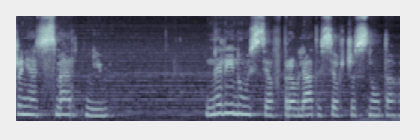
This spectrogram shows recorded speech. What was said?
чинять смертні. Не лінуйся вправлятися в чеснотах,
